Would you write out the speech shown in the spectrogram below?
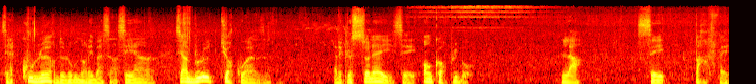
c'est la couleur de l'eau dans les bassins. C'est un, un bleu turquoise. Avec le soleil, c'est encore plus beau. Là, c'est parfait.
